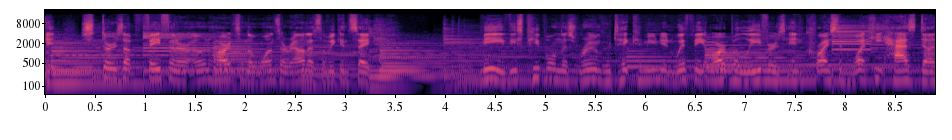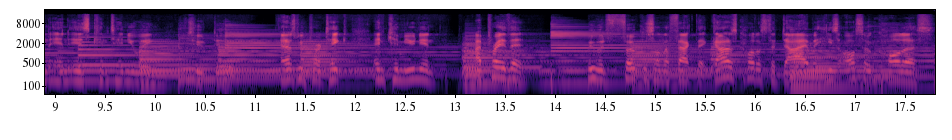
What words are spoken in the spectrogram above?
It stirs up faith in our own hearts and the ones around us that we can say, me, these people in this room who take communion with me are believers in Christ and what he has done and is continuing to do. And as we partake in communion, I pray that we would focus on the fact that God has called us to die, but he's also called us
